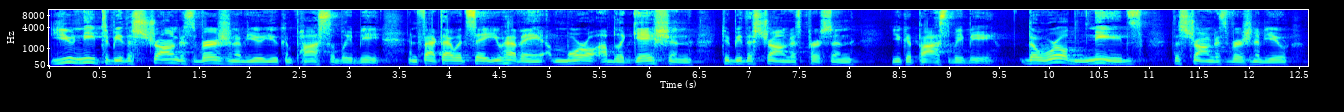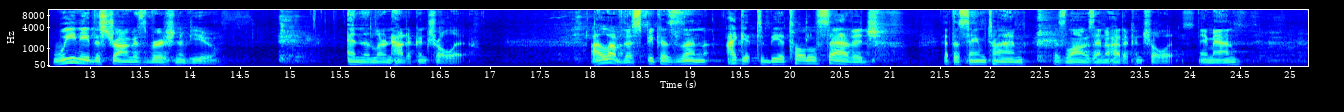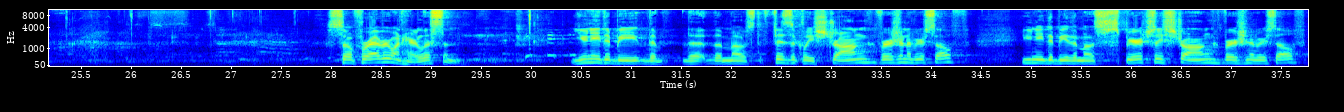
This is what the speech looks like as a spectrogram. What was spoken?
You need to be the strongest version of you you can possibly be. In fact, I would say you have a moral obligation to be the strongest person you could possibly be. The world needs the strongest version of you. We need the strongest version of you. And then learn how to control it. I love this because then I get to be a total savage at the same time as long as I know how to control it. Amen. So, for everyone here, listen. You need to be the, the, the most physically strong version of yourself. You need to be the most spiritually strong version of yourself.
